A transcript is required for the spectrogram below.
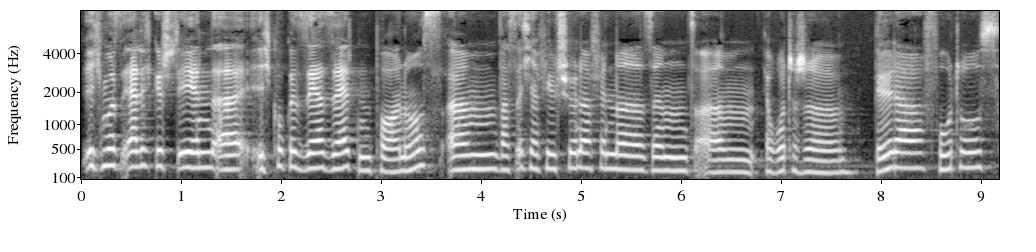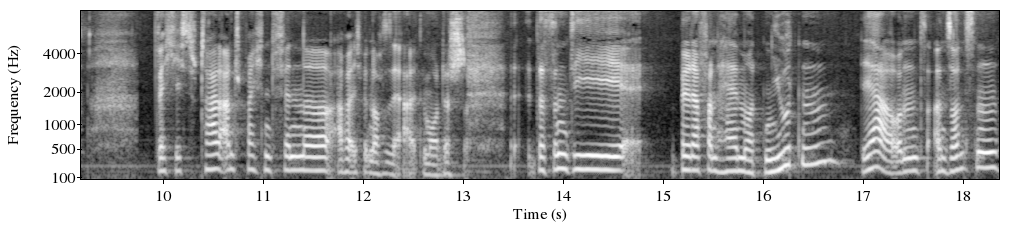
Ich muss ehrlich gestehen, äh, ich gucke sehr selten Pornos. Ähm, was ich ja viel schöner finde, sind ähm, erotische Bilder, Fotos welche ich total ansprechend finde, aber ich bin auch sehr altmodisch. Das sind die Bilder von Helmut Newton. Ja, und ansonsten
